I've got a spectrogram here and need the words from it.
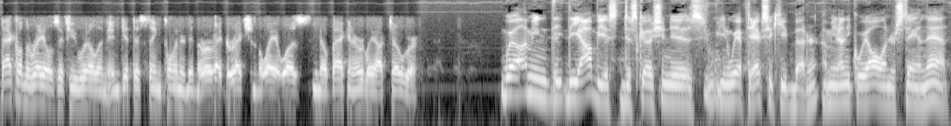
back on the rails, if you will, and, and get this thing pointed in the right direction the way it was, you know, back in early October. Well, I mean, the, the obvious discussion is, you know, we have to execute better. I mean, I think we all understand that.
